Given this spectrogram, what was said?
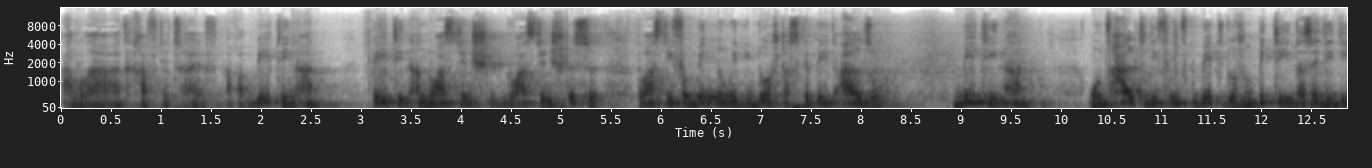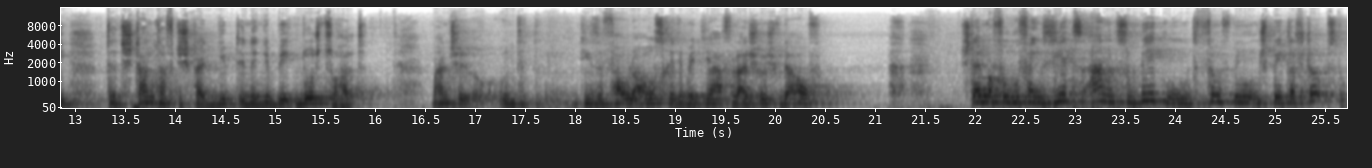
Allah hat Kraft, dir zu helfen. Aber bete ihn an. Bete ihn an. Du hast, den, du hast den Schlüssel. Du hast die Verbindung mit ihm durch das Gebet. Also, bete ihn an und halte die fünf Gebete durch und bitte ihn, dass er dir die, die Standhaftigkeit gibt, in den Gebeten durchzuhalten. Manche, und diese faule Ausrede mit, ja, vielleicht höre ich wieder auf. Stell mal vor, du fängst jetzt an zu beten und fünf Minuten später stirbst du.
